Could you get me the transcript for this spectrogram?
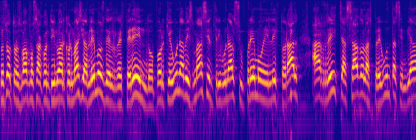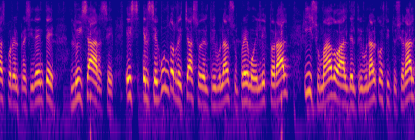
Nosotros vamos a continuar con más y hablemos del referendo, porque una vez más el Tribunal Supremo Electoral ha rechazado las preguntas enviadas por el presidente Luis Arce. Es el segundo rechazo del Tribunal Supremo Electoral y sumado al del Tribunal Constitucional,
